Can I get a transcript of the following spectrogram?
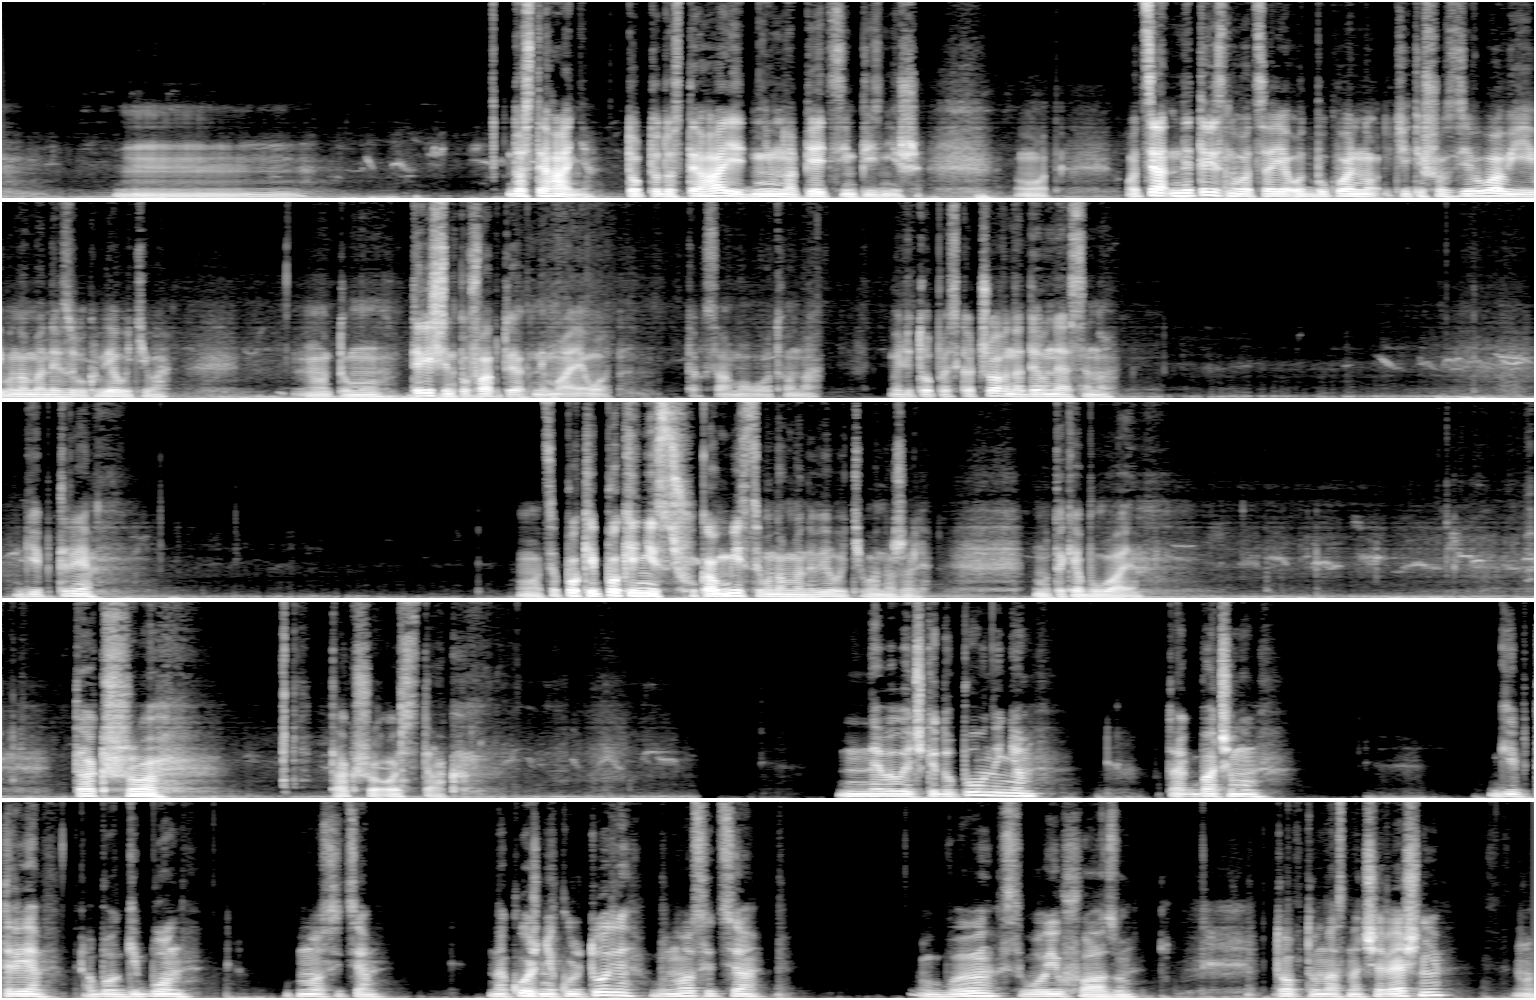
достигання. Тобто достигає днів на 5-7 пізніше. От. Оця не тріснула, це я от буквально тільки що зірвав її, вона в мене з рук вилетіла. От, тому тріщин по факту як немає. От. Так само от вона. Мелітопольська чорна, де внесено. Гіп 3. О, це поки, поки ніс шукав місце, воно в мене вилетіло, на жаль. Ну, таке буває. Так що. Так що ось так. Невеличке доповнення. Так, бачимо, гіп 3 або гібон вноситься на кожній культурі, вноситься в свою фазу. Тобто у нас на черешні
